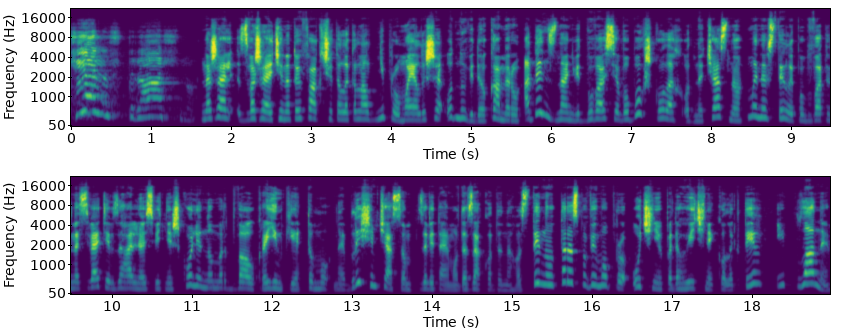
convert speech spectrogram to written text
ще не страшно. На жаль, зважаючи на той факт, що телеканал Дніпро має лише одну відеокамеру, а день знань відбувався в обох школах одночасно. Ми не встигли побувати на святі в загальноосвітній школі номер 2 Українки. Тому найближчим часом завітаємо до закладу на гостину та розповімо про учнів, педагогічний колектив і плани.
